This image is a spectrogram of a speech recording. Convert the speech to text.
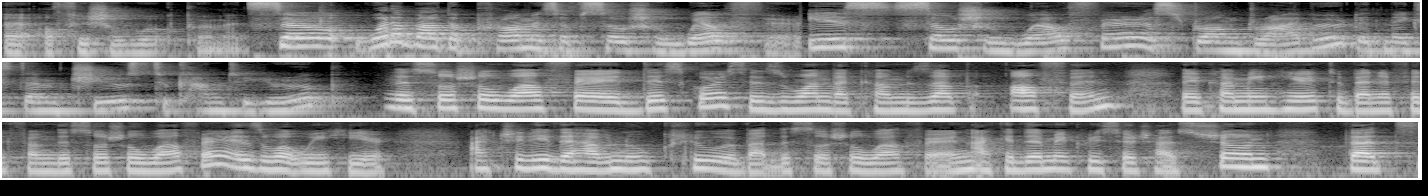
uh, official work permit. So what about the promise of social welfare? Is social welfare a strong driver that makes them choose to come to Europe? The social welfare discourse is one that comes up often. They're coming here to benefit from the social welfare is what we hear. Actually, they have no clue about the social welfare and academic research has shown that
